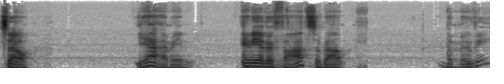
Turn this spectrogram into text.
So, yeah. I mean, any other thoughts about the movie?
